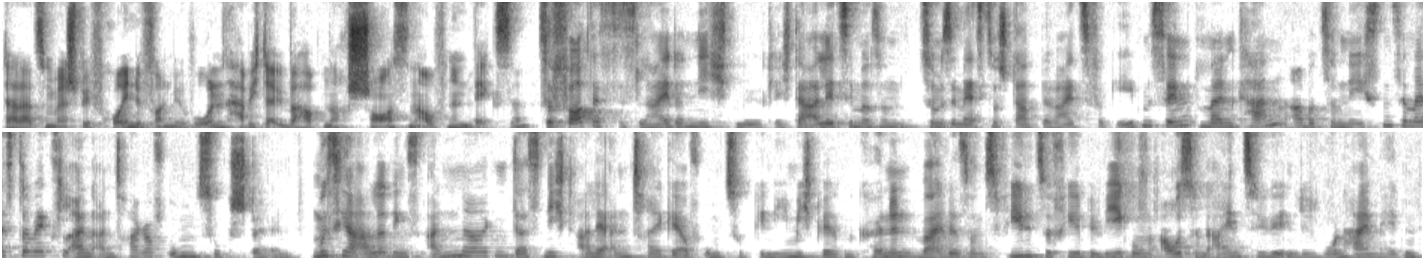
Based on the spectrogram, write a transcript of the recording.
Da da zum Beispiel Freunde von mir wohnen, habe ich da überhaupt noch Chancen auf einen Wechsel? Sofort ist es leider nicht möglich, da alle Zimmer zum Semesterstart bereits vergeben sind. Man kann aber zum nächsten Semesterwechsel einen Antrag auf Umzug stellen. Muss hier allerdings anmerken, dass nicht alle Anträge auf Umzug genehmigt werden können, weil wir sonst viel zu viel Bewegung, Aus- und Einzüge in den Wohnheim hätten.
